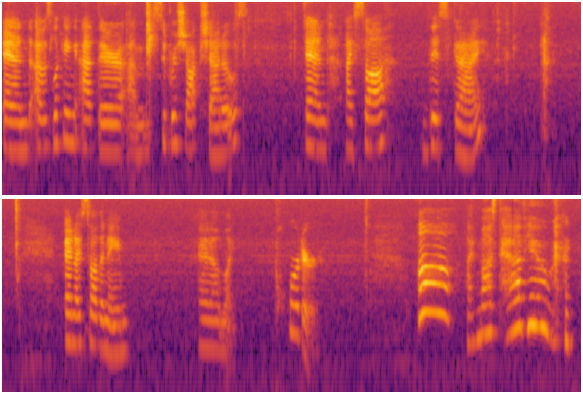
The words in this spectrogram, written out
and I was looking at their um, Super Shock Shadows and I saw this guy and I saw the name and I'm like, Porter. Ah, I must have you.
